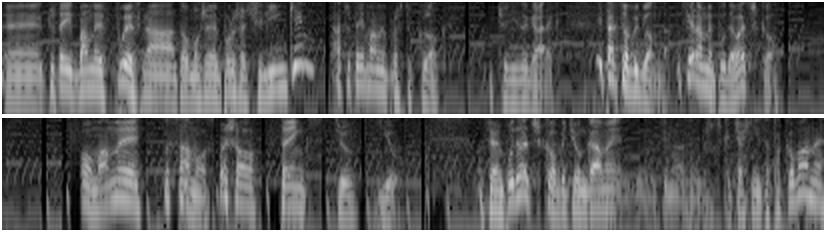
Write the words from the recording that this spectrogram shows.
yy, tutaj mamy wpływ na to, możemy poruszać linkiem, a tutaj mamy po prostu clock, czyli zegarek. I tak to wygląda. Otwieramy pudełeczko, o, mamy to samo. Special thanks to you. Otwieram pudełeczko, wyciągamy. Tym razem troszeczkę ciaśniej zapakowane.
